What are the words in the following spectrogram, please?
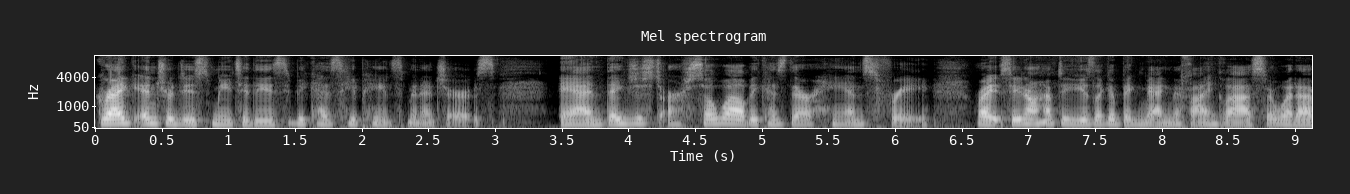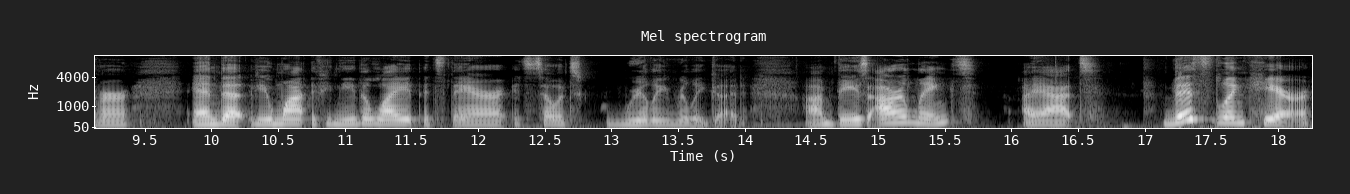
Greg introduced me to these because he paints miniatures. And they just are so well because they're hands free, right? So you don't have to use like a big magnifying glass or whatever. And if you want, if you need the light, it's there. It's so it's really, really good. Um, these are linked at this link here.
